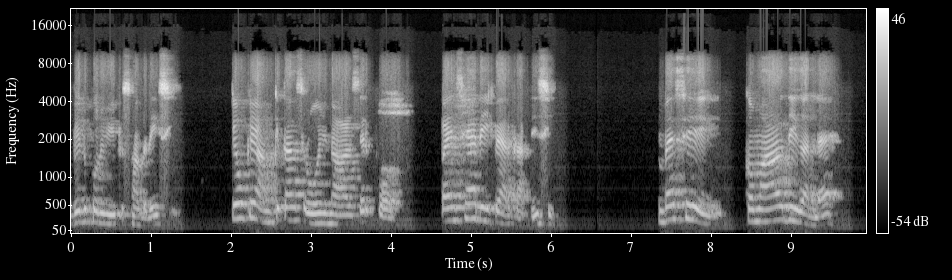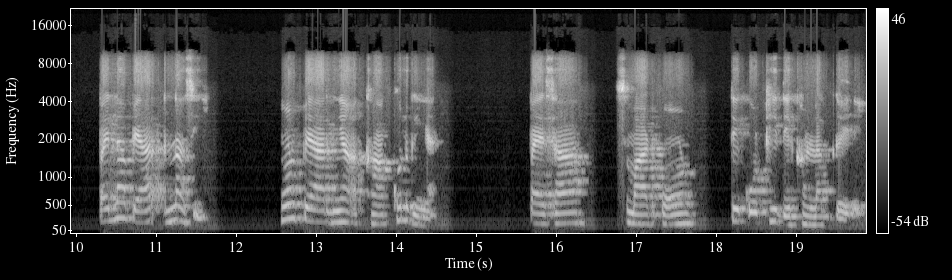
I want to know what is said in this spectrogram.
ਬਿਲਕੁਲ ਵੀ ਪਸੰਦ ਨਹੀਂ ਸੀ, ਕਿਉਂਕਿ ਅੰਕਿਤਾ ਸਰੋਜ ਨਾਲ ਸਿਰਫ ਪੈਸਿਆਂ ਲਈ ਪਿਆਰ ਕਰਦੀ ਸੀ। ਵੈਸੇ ਕਮਾਲ ਦੀ ਗੱਲ ਹੈ, ਪਹਿਲਾਂ ਪਿਆਰ ਅੰਨਾ ਸੀ, ਹੁਣ ਪਿਆਰ ਦੀਆਂ ਅੱਖਾਂ ਖੁੱਲ ਗਈਆਂ। ਪੈਸਾ ਸਮਾਰਟਫੋਨ ਤੇ ਕੋਠੀ ਦੇਖਣ ਲੱਗ ਗਏ ਨੇ।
